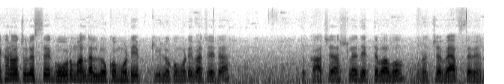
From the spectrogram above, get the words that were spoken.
এখানেও চলে এসছে গৌড় মালদার লোকোমোটিভ কি লোকোমোটিভ আছে এটা? একটু কাছে আসলে দেখতে পাবো। মনে হচ্ছে ব্যাপ সেভেন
